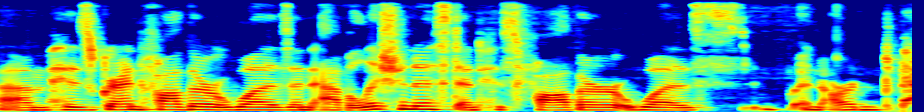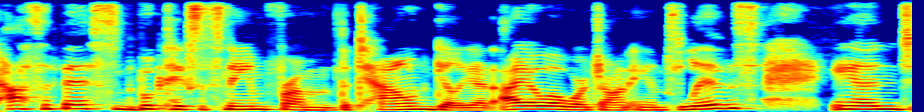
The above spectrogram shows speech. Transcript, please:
Um, his grandfather was an abolitionist and his father was an ardent pacifist. The book takes its name from the town, Gilead, Iowa, where John Ames lives, and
